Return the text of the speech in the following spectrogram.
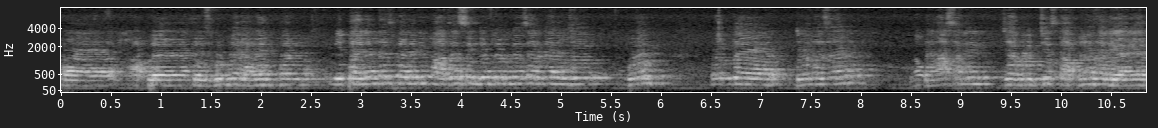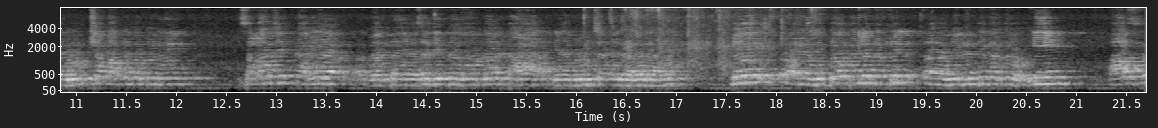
आपल्या फेसबुकवर आहेत पण मी पहिल्यांदाच पाहिलं की माझा सिंधुदुर्ग सरकार जो ग्रुप एक दोन हजार दहा साली ज्या ग्रुपची स्थापना झाली आहे या ग्रुपच्या माध्यमातून हे सामाजिक कार्य घडतं यासाठी एक जोरदार टाळा या ग्रुपच्या झालेला आहे. मी विद्यार्थ्यांना देखील विनंती करतो की आज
